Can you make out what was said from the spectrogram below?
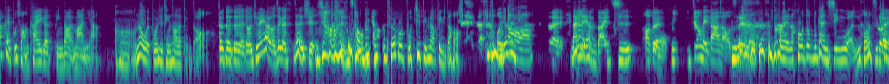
他可以不爽开一个频道来骂你啊，哦，那我也不会去听他的频道。对对对对对，我觉得要有这个这个选项很重要。对，我不会去听他频道。我就是啊，对，男雷很白痴哦，对，你你这样没大脑之类的，对，然后都不看新闻，然后只看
